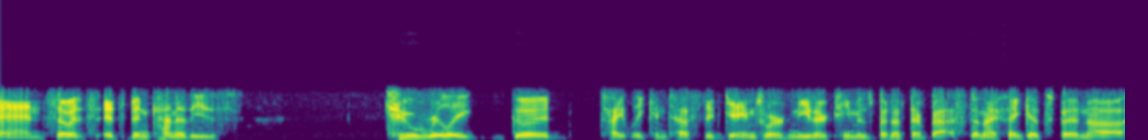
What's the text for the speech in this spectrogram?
and so it's it's been kind of these two really good, tightly contested games where neither team has been at their best. And I think it's been uh,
